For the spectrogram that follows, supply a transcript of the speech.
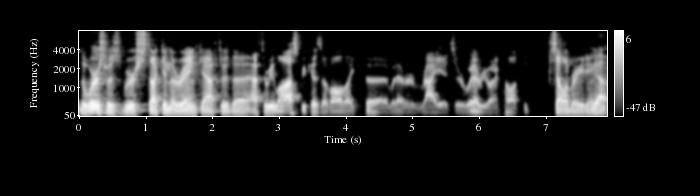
the worst was we were stuck in the rink after the after we lost because of all like the whatever riots or whatever you want to call it, the celebrating. yeah.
